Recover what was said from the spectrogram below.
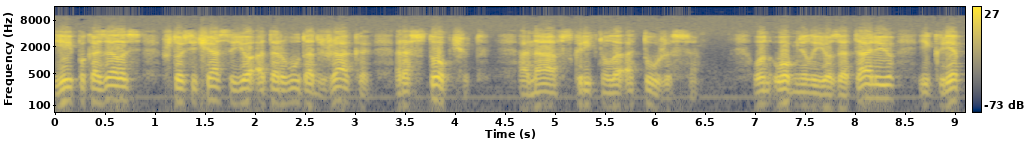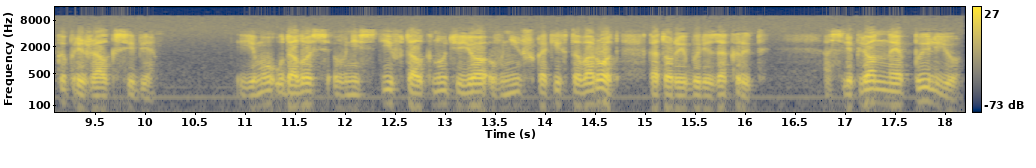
Ей показалось, что сейчас ее оторвут от Жака, растопчут. Она вскрикнула от ужаса. Он обнял ее за талию и крепко прижал к себе. Ему удалось внести, втолкнуть ее в нишу каких-то ворот, которые были закрыты. Ослепленная пылью,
